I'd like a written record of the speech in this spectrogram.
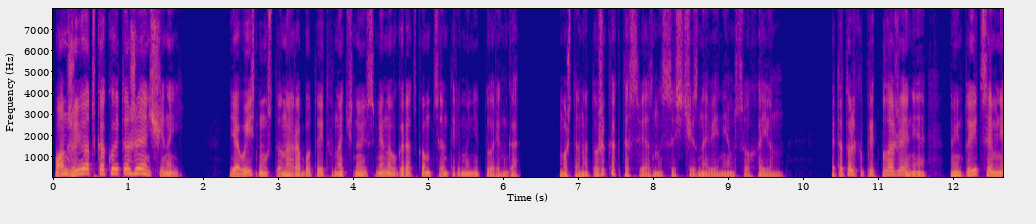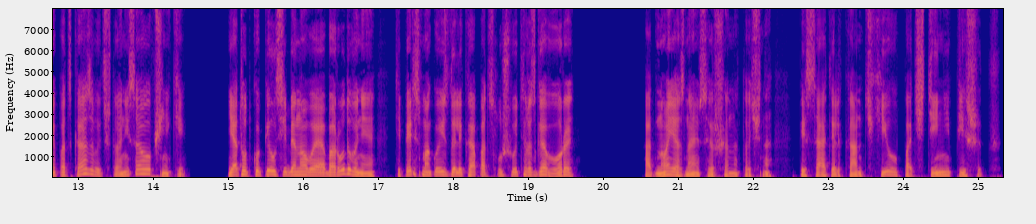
Он живет с какой-то женщиной. Я выяснил, что она работает в ночную смену в городском центре мониторинга. Может, она тоже как-то связана с исчезновением Сохаюн? Это только предположение, но интуиция мне подсказывает, что они сообщники. Я тут купил себе новое оборудование, теперь смогу издалека подслушивать разговоры. Одно я знаю совершенно точно. Писатель Кан Чхиу почти не пишет.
